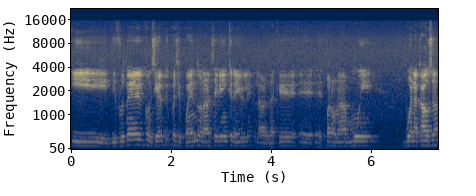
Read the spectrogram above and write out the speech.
y disfruten el concierto y pues si pueden donar sería increíble. La verdad que eh, es para una muy buena causa.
